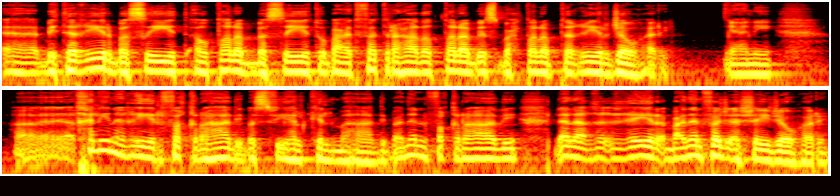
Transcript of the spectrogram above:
آه، بتغيير بسيط أو طلب بسيط وبعد فترة هذا الطلب يصبح طلب تغيير جوهري. يعني آه، خلينا نغير الفقرة هذه بس فيها الكلمة هذه بعدين الفقرة هذه لا لا غير بعدين فجأة شيء جوهري.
